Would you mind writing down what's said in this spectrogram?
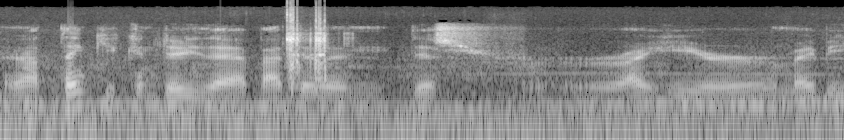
And I think you can do that by doing this right here, maybe.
